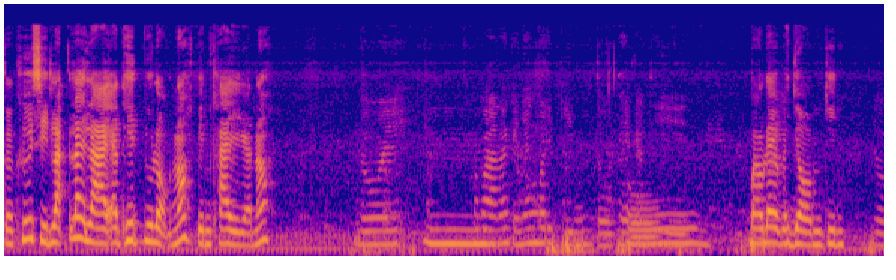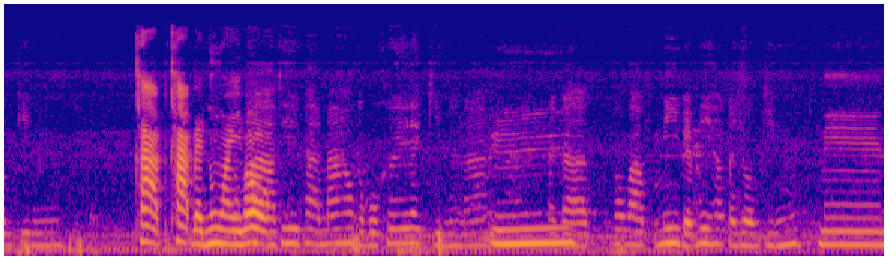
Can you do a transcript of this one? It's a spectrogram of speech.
ก็คือสิละหลายๆอาทิตย์อยู่หรอกเนาะเป็นไข่กันเนาะโดยอืมเพราะว่านั้นก็ยังไม่ได้กินตัวแพงโอ้กันที่เบาแล้วก็ยอมกินยอมกินคาบคาบแต่หน่วยเพราะบ่ว่าที่ผ่านมาเฮากับโบเคยได้กินนะนะอืมแต่ก็เพราะว่ามีแบบนี้เฮาก็ยอมกิน แมน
